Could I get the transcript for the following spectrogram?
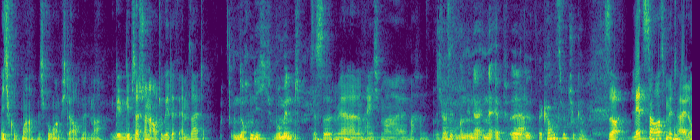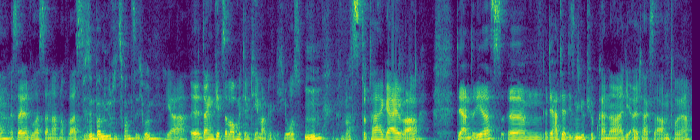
Ich guck mal, ich guck mal, ob ich da auch mitmache. Gibt's da schon eine AutoGate FM-Seite? Noch nicht. Moment. Das sollten wir dann eigentlich mal machen. Ich weiß nicht, ob man in der, in der App äh, Ja. Accounts switchen kann. So, letzte Hausmitteilung, es sei denn, du hast danach noch was. Wir sind bei Minute 20, oder? Ja, äh, dann geht's aber auch mit dem Thema wirklich los, was total geil war. Der Andreas, ähm, der hat ja diesen YouTube-Kanal, die Alltagsabenteuer,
